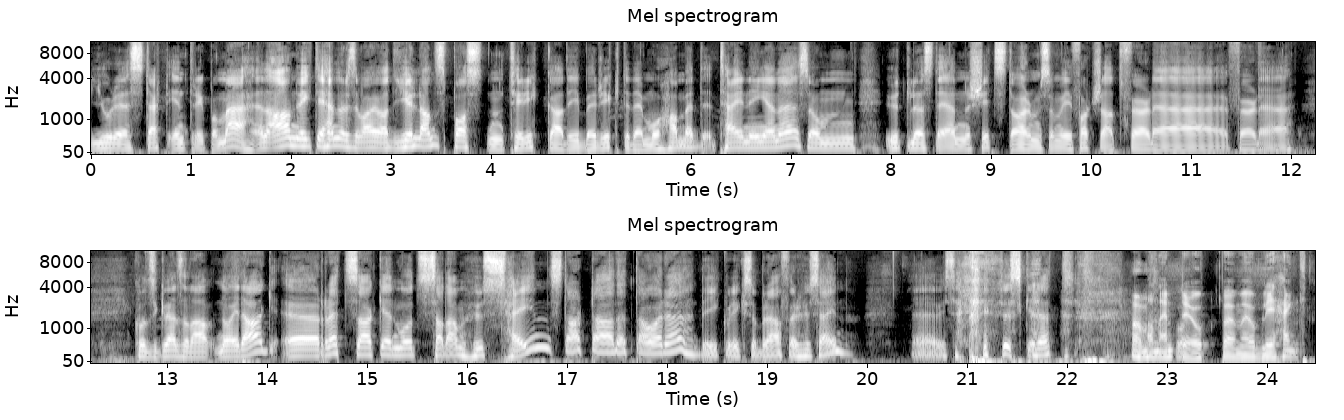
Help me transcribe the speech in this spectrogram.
gjorde sterkt inntrykk på meg. En annen viktig hendelse var jo at Jyllandsposten trykka de beryktede Mohammed-tegningene, som utløste en skittstorm som vi fortsatt føler, føler konsekvensene av nå i dag. Uh, rettssaken mot Saddam Hussein starta dette året. Det gikk vel ikke så bra for Hussein, hvis jeg husker rett. Han endte jo opp med å bli hengt.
